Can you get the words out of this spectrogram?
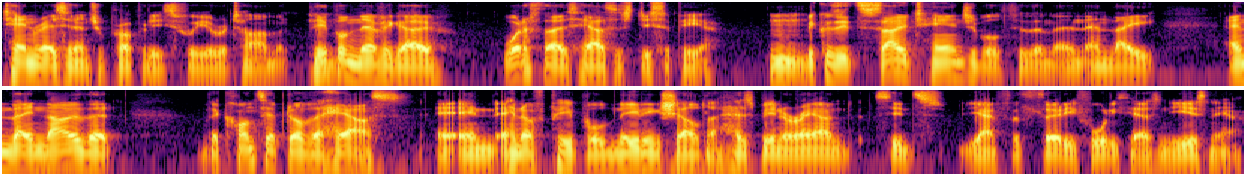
ten residential properties for your retirement. People never go, what if those houses disappear? Mm. because it's so tangible to them, and, and they and they know that the concept of a house and, and of people needing shelter has been around since yeah for 30 40,000 years now.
